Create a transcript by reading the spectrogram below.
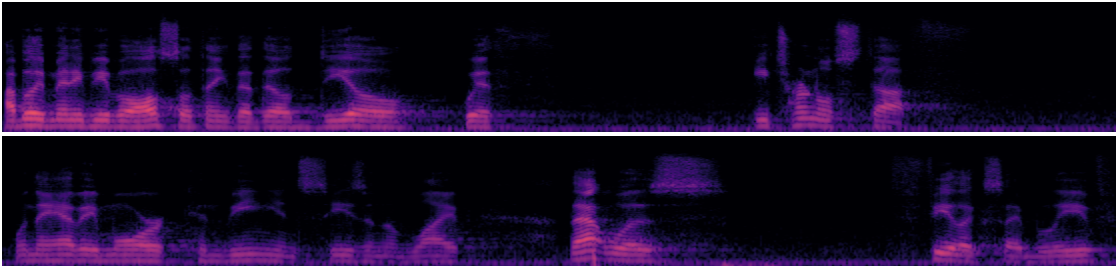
I believe many people also think that they'll deal with eternal stuff when they have a more convenient season of life. That was Felix, I believe,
